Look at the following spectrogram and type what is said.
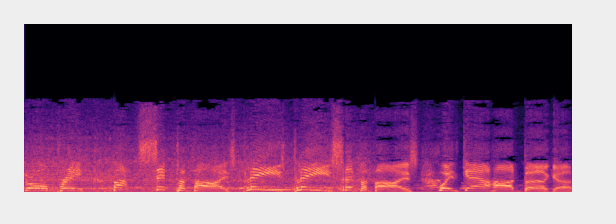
Grand Prix, but sympathise, please, please sympathise with Gerhard Berger.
